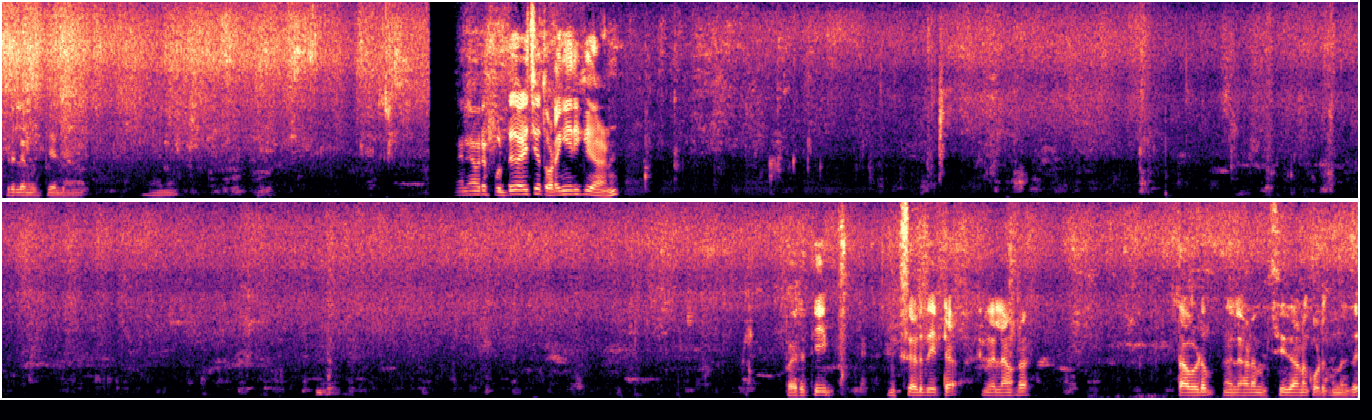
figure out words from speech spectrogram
കിടിലം കുട്ടി തന്നെയാണ് അങ്ങനെ അവരെ ഫുഡ് കഴിച്ച് തുടങ്ങിയിരിക്കുകയാണ്. പരുത്തി മിക്സഡ് എടുത്തിട്ട് ഇതെല്ലാം കൂടെ തവിടും ഇതെല്ലാം കൂടെ മിക്സ് ചെയ്താണ് കൊടുക്കുന്നത്.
